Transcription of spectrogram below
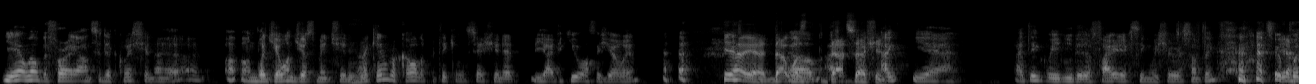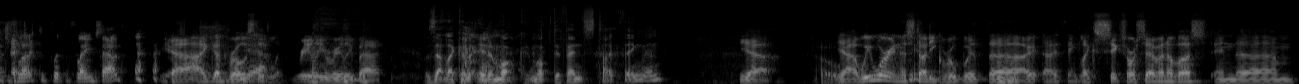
Yeah, well, before I answer that question, uh, uh, on what Johan just mentioned, mm-hmm. I can recall a particular session at the ITQ office, Johan. yeah, yeah, that was um, that session. I, yeah, I think we needed a fire extinguisher or something to yeah. put the to put the flames out. yeah, I got roasted yeah. like really, really bad. Was that like a, in a mock mock defense type thing then? Yeah, oh. yeah. We were in a study group with uh, mm-hmm. I, I, think like six or seven of us, and um,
